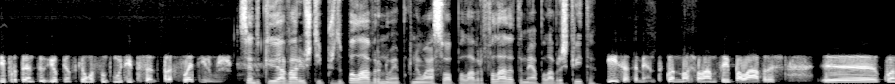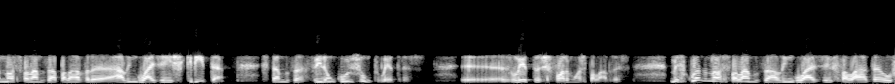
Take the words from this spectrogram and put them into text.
E, portanto, eu penso que é um assunto muito interessante para refletirmos. Sendo que há vários tipos de palavra, não é? Porque não há só a palavra falada, também há a palavra escrita. Exatamente. Quando nós falamos em palavras, eh, quando nós falamos à palavra, à linguagem escrita, estamos a referir a um conjunto de letras. Eh, as letras formam as palavras. Mas quando nós falamos a linguagem falada, os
